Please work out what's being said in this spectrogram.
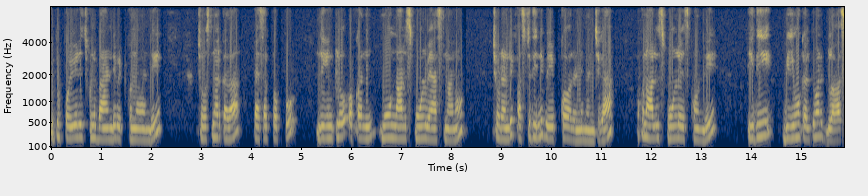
ఇప్పుడు పొయ్యి వేడించుకుని బాండి పెట్టుకున్నామండి చూస్తున్నారు కదా పెసరపప్పు. దీంట్లో ఒక మూడు నాలుగు స్పూన్లు వేస్తున్నాను. చూడండి ఫస్ట్ దీన్ని వేపుకోవాలండి మంచిగా. ఒక నాలుగు స్పూన్లు వేసుకోండి. ఇది బియ్యం కలిపి మనకి గ్లాస్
